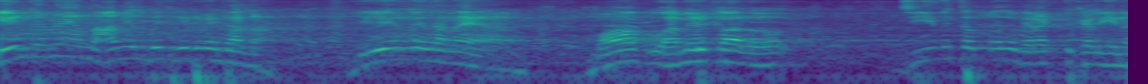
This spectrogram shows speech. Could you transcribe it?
ఏంటన్నయ్య నా మీద బతికేయటం అన్నా? ఏం లేదన్నయ్య మాకు అమెరికాలో జీవితం మీద విరక్తి కలిగిన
